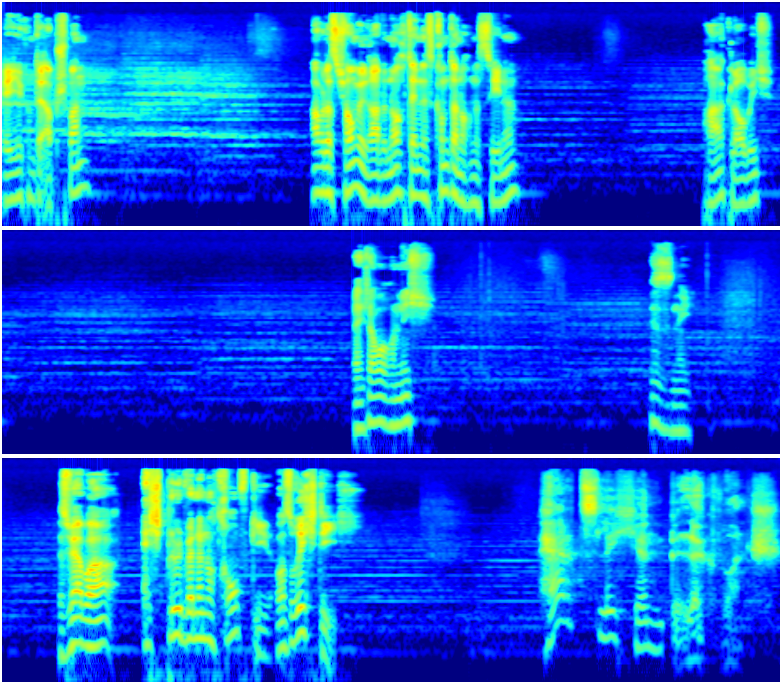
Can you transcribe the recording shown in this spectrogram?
Okay, hier kommt der Abspann. Aber das schauen wir gerade noch, denn es kommt da noch eine Szene. Ein paar, glaube ich. Vielleicht aber auch nicht. Ist es nicht. Es wäre aber echt blöd, wenn er noch drauf geht. Aber so richtig. Herzlichen Glückwunsch.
